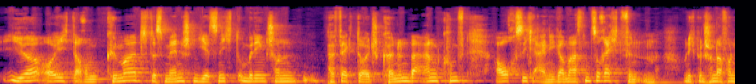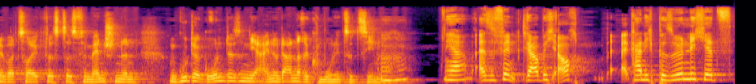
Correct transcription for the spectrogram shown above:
ihr euch darum kümmert, dass Menschen, die jetzt nicht unbedingt schon perfekt Deutsch können bei Ankunft, auch sich einigermaßen zurechtfinden. Und ich bin schon davon überzeugt, dass das für Menschen ein, ein guter Grund ist, in die eine oder andere Kommune zu ziehen. Mhm. Ja, also finde, glaube ich auch, kann ich persönlich jetzt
